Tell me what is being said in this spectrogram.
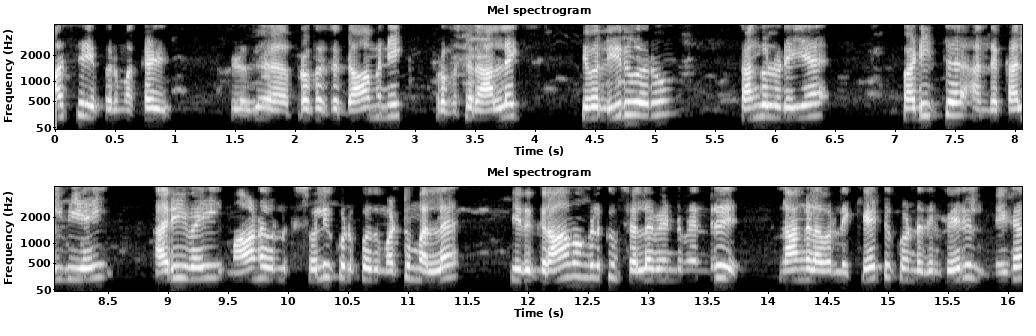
ஆசிரியர் பெருமக்கள் ப்ரொஃபசர் டாமினிக் ப்ரொஃபசர் அலெக்ஸ் இவர்கள் இருவரும் தங்களுடைய படித்த அந்த கல்வியை அறிவை மாணவர்களுக்கு சொல்லிக் கொடுப்பது மட்டுமல்ல இது கிராமங்களுக்கும் செல்ல வேண்டும் என்று நாங்கள் அவர்களை கேட்டுக்கொண்டதின் பேரில் மிக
